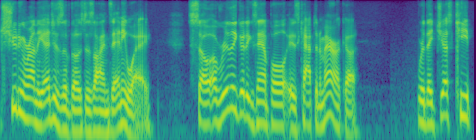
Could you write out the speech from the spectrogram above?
shooting around the edges of those designs anyway. So a really good example is Captain America, where they just keep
